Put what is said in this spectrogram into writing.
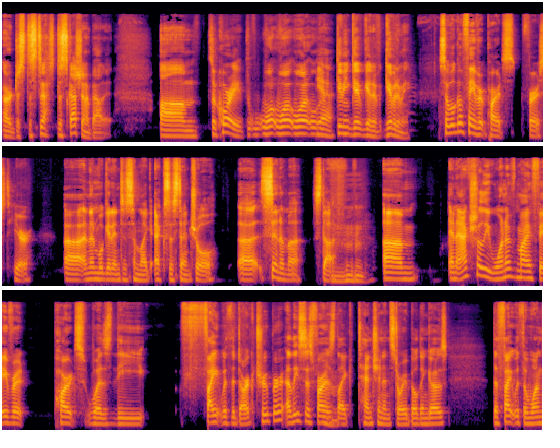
our just discuss, discussion about it. Um. So Corey, what what what? Yeah. Give me give give it give it to me. So we'll go favorite parts first here, uh, and then we'll get into some like existential uh, cinema stuff. um, and actually, one of my favorite parts was the fight with the Dark Trooper. At least as far mm-hmm. as like tension and story building goes, the fight with the one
